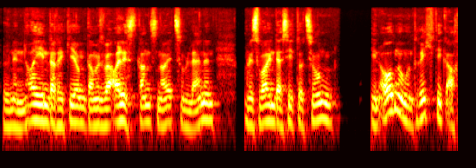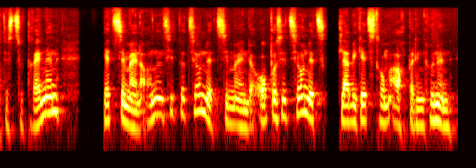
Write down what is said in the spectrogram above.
Grüne neu in der Regierung, damals war alles ganz neu zum Lernen und es war in der Situation in Ordnung und richtig, auch das zu trennen. Jetzt sind wir in einer anderen Situation, jetzt sind wir in der Opposition, jetzt glaube ich geht es darum, auch bei den Grünen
